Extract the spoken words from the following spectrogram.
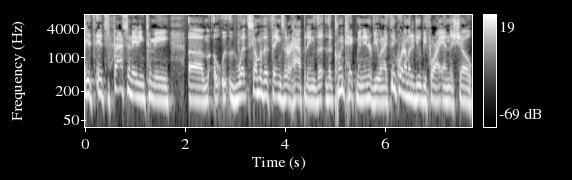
it's it's fascinating to me um, what some of the things that are happening. The the Clint Hickman interview, and I think what I'm going to do before I end the show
